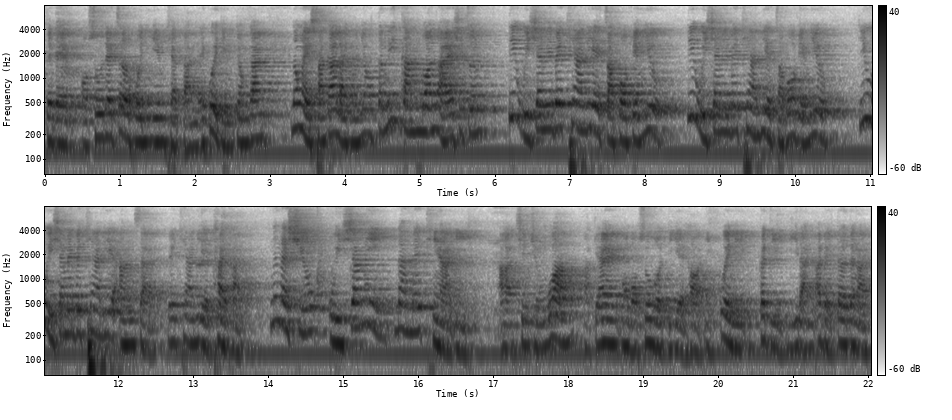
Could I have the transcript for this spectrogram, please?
特别牧师在做婚姻协谈的过程中间，拢会参加来分享。当你谈恋爱的时阵，你为虾米要听你的查甫朋友？你为虾米要听你的查某朋友？你为虾米要听你的翁婿？要听你的太太？咱来想，为虾米咱要听伊？啊，亲像我啊，今日我牧师无伫的吼，伊过年搁伫宜兰还袂倒转来，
